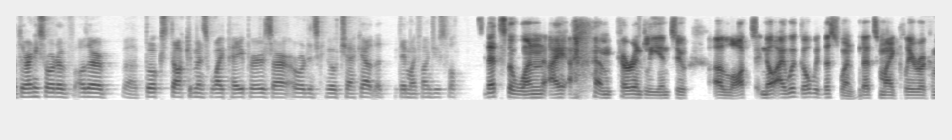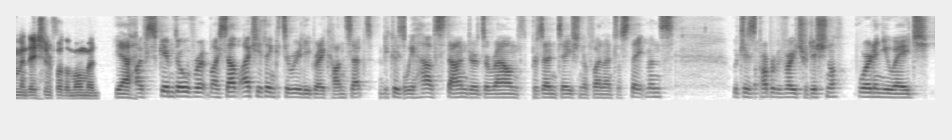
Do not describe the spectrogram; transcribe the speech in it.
Are there any sort of other uh, books, documents, white papers our audience can go check out that they might find useful? That's the one I am currently into a lot. No, I would go with this one. That's my clear recommendation for the moment. Yeah, I've skimmed over it myself. I actually think it's a really great concept because we have standards around presentation of financial statements, which is probably very traditional. We're in a new age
